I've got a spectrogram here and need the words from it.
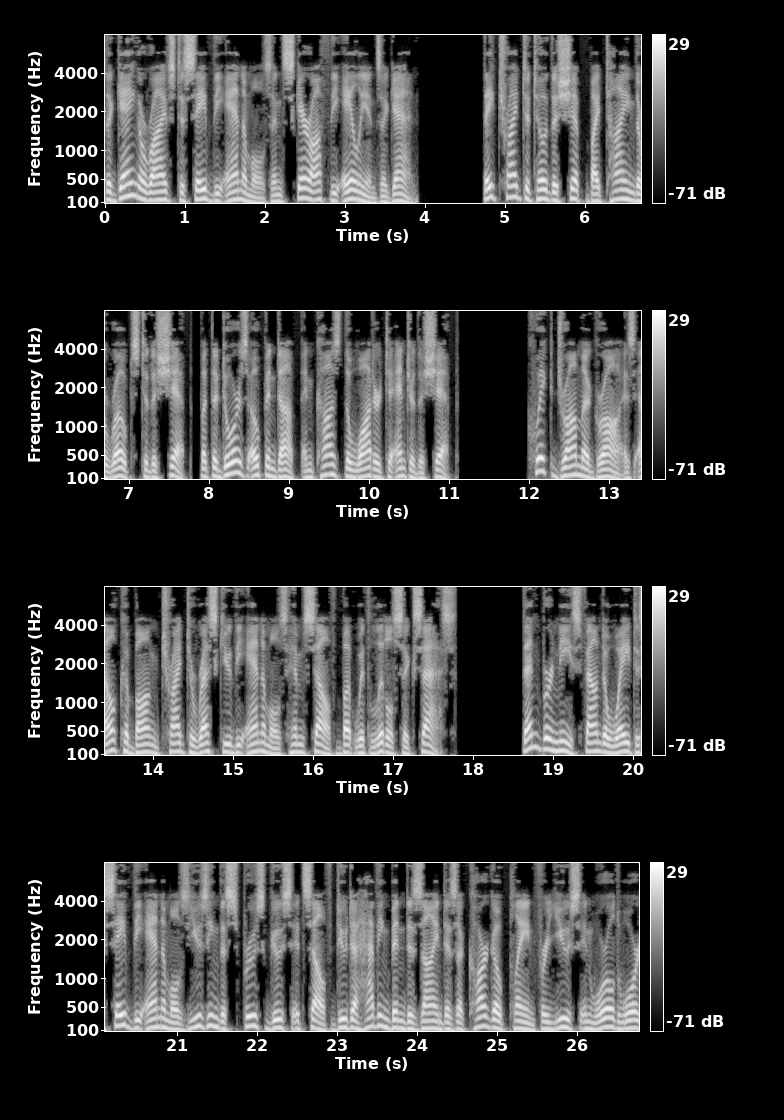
The gang arrives to save the animals and scare off the aliens again. They tried to tow the ship by tying the ropes to the ship, but the doors opened up and caused the water to enter the ship. Quick Draw McGraw as El Kabong tried to rescue the animals himself but with little success. Then Bernice found a way to save the animals using the Spruce Goose itself due to having been designed as a cargo plane for use in World War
